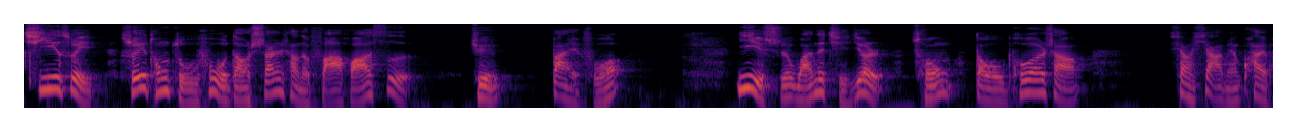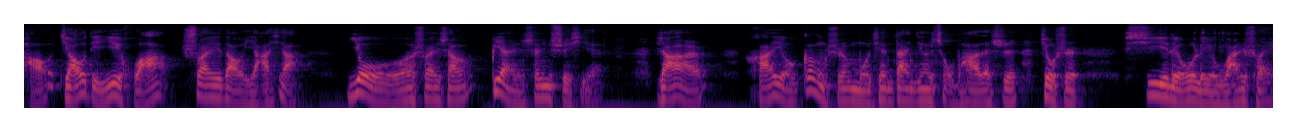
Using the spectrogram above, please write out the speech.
七岁，随同祖父到山上的法华寺去拜佛，一时玩得起劲儿，从陡坡上向下面快跑，脚底一滑，摔到崖下，右额摔伤，遍身是血。然而，还有更使母亲担惊受怕的事，就是溪流里玩水。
